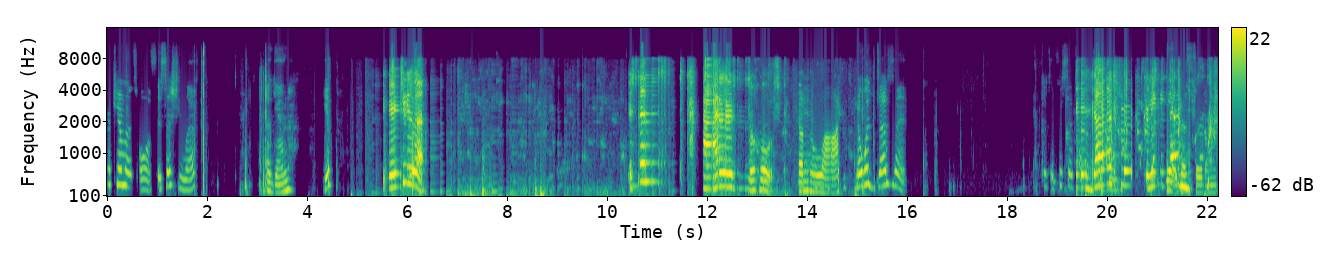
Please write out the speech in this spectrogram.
Her camera is off. It says she left. Again. Yep. It's you left. It says Tyler's the host. Don't know why. No, it doesn't. Because if it said It does for for me. Yeah, it does say that.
